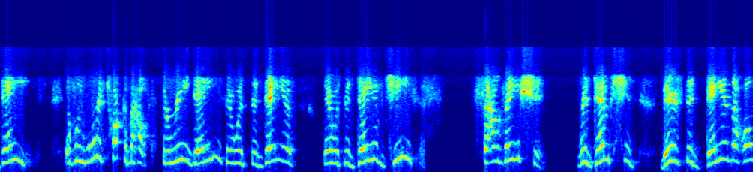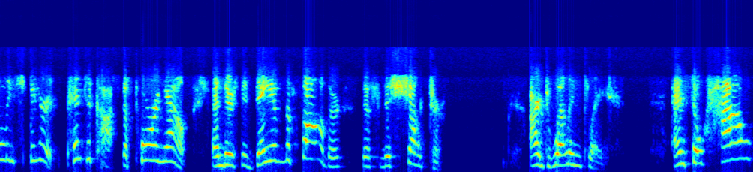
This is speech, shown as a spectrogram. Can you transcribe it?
days. If we want to talk about three days, there was the day of there was the day of Jesus, salvation, redemption. There's the day of the Holy Spirit, Pentecost, the pouring out, and there's the day of the Father, the, the shelter, our dwelling place. And so, how,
